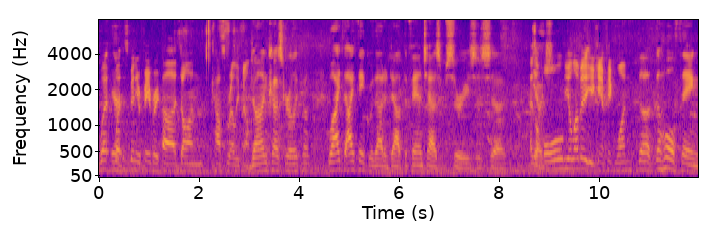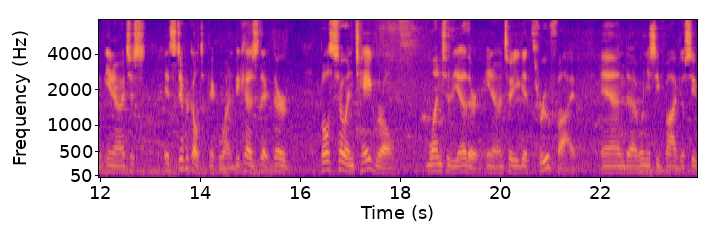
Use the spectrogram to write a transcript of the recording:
What Yeah. what has been your favorite uh, Don Coscarelli film? Don Coscarelli film. Well, I, th- I think without a doubt the Phantasm series is uh, As a know, whole, you love it. You can't pick one. the the whole thing. You know, it's just it's difficult to pick one because they're they're both so integral one to the other. You know, until you get through five, and uh, when you see five, you'll see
